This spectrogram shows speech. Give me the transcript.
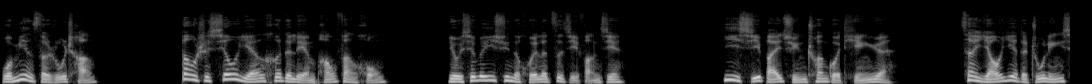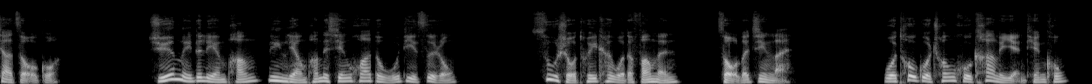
我面色如常，倒是萧炎喝得脸庞泛红，有些微醺的回了自己房间。一袭白裙穿过庭院，在摇曳的竹林下走过，绝美的脸庞令两旁的鲜花都无地自容，素手推开我的房门，走了进来。我透过窗户看了眼天空，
